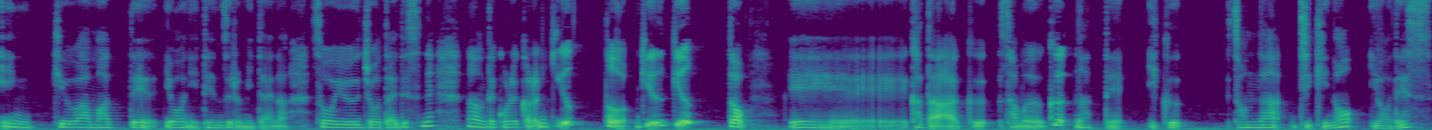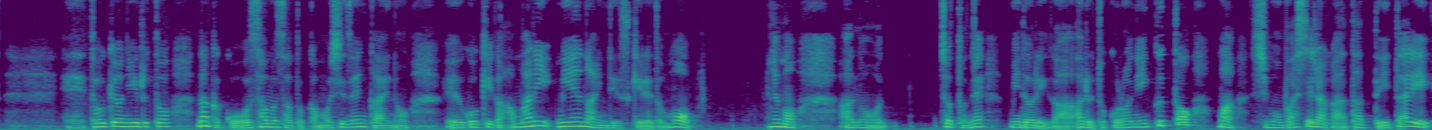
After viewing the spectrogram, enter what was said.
陰極まって陽に転ずるみたいなそういう状態ですね。なのでこれからギュッとギュギュッと、えー、硬く寒くなっていくそんな時期のようです。えー、東京にいるとなんかこう寒さとかも自然界の動きがあまり見えないんですけれどもでもあのちょっとね緑があるところに行くと、まあ、霜柱が立っていたり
